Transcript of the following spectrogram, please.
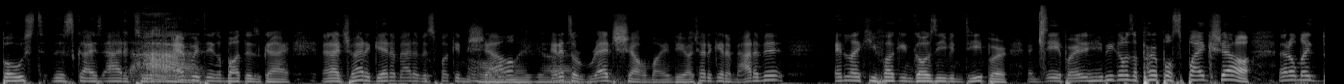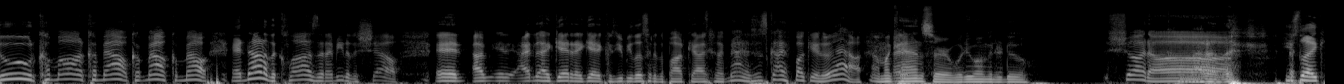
boast this guy's attitude God. everything about this guy, and I try to get him out of his fucking shell, Oh my and it's a red shell, mind you. I try to get him out of it. And like he fucking goes even deeper and deeper, and he becomes a purple spike shell. And I'm like, dude, come on, come out, come out, come out, and not of the closet, I mean of the shell. And I, mean, I, I get it, I get it, because you'd be listening to the podcast, you're like, man, is this guy fucking? Yeah, I'm a And- cancer. What do you want me to do? shut Come out up. He's like,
